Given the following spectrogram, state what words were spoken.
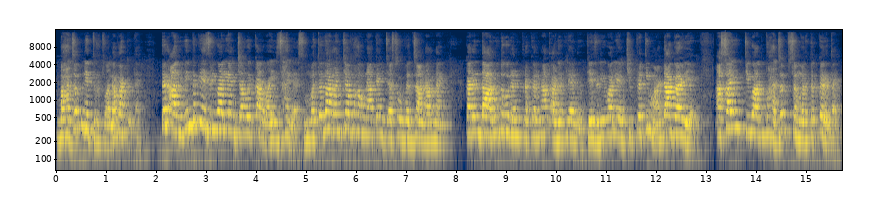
भाजप नेतृत्वाला वाटत आहे. तर अरविंद केजरीवाल यांच्यावर कारवाई झाल्यास मतदारांच्या भावना त्यांच्यासोबत जाणार नाहीत कारण दारू धोरण प्रकरणात अडकल्यानं केजरीवाल यांची प्रतिमा डागाळली आहे. असा युक्तिवाद भाजप समर्थक करत आहेत.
